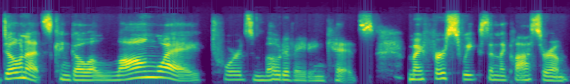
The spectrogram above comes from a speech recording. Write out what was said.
Donuts can go a long way towards motivating kids. My first weeks in the classroom,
